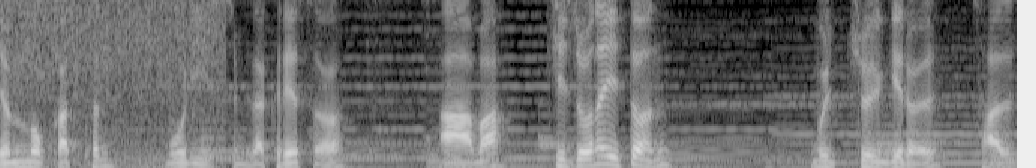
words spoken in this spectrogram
연못 같은 물이 있습니다. 그래서 아마 기존에 있던 물줄기를 잘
